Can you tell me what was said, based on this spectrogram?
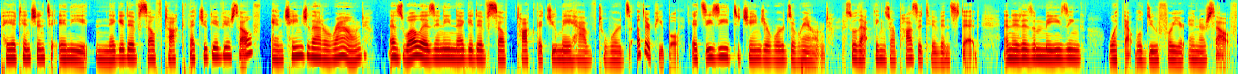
Pay attention to any negative self talk that you give yourself and change that around as well as any negative self talk that you may have towards other people. It's easy to change your words around so that things are positive instead. And it is amazing what that will do for your inner self.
